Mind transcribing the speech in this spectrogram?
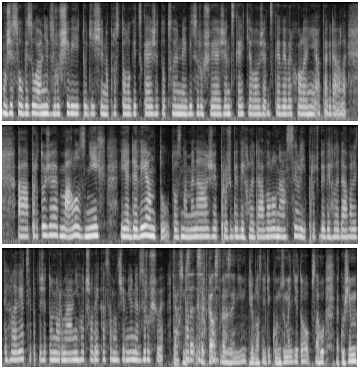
Muži jsou vizuálně vzrušiví, tudíž je naprosto logické, že to, co je nejvíc vzrušuje, ženské tělo, ženské vyvrcholení a tak dále. A protože málo z nich je deviantů, to znamená, že proč by vyhledávalo násilí, proč by vyhledávali tyhle věci, protože to normálního člověka samozřejmě nevzrušuje. Já jsem se prvku. setkal s tvrzením, že vlastně ti konzumenti toho obsahu, tak už jim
